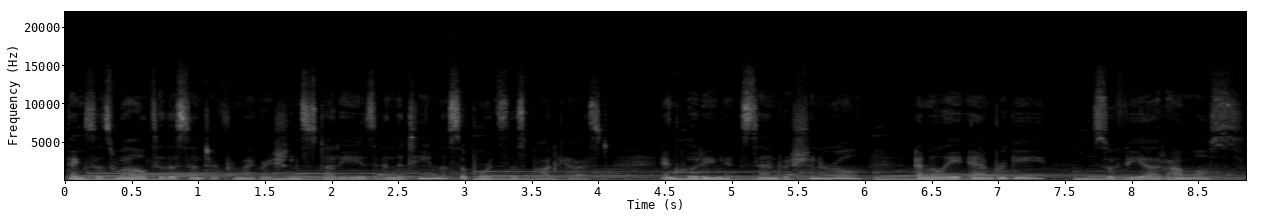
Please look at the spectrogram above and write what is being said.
Thanks as well to the Center for Migration Studies and the team that supports this podcast, including Sandra Shinnerl, Emily Ambergy, Sofia Ramos,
